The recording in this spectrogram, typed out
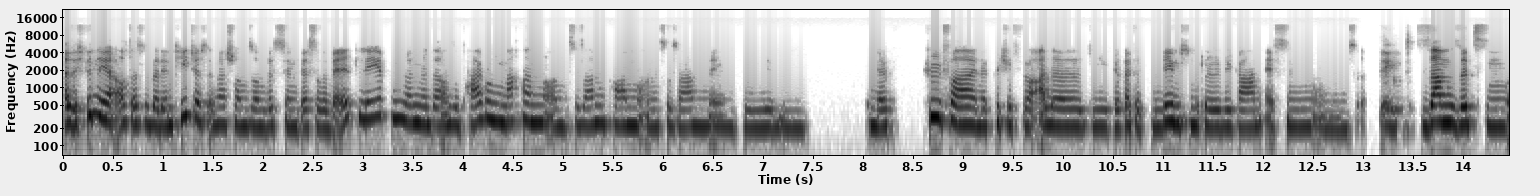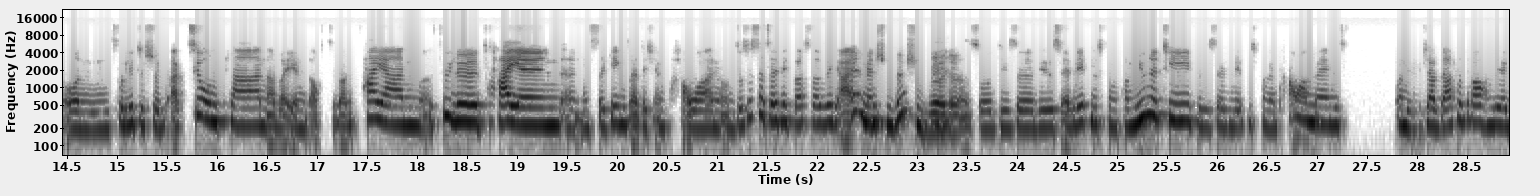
Also ich finde ja auch, dass wir bei den Teachers immer schon so ein bisschen bessere Welt leben, wenn wir da unsere Tagungen machen und zusammenkommen und zusammen irgendwie in der Küfer in der Küche für alle, die geretteten Lebensmittel vegan essen und zusammensitzen und politische Aktionen planen, aber eben auch zusammen feiern, Gefühle teilen, äh, uns da gegenseitig empowern. Und das ist tatsächlich was, was ich allen Menschen wünschen würde. Mhm. So diese, dieses Erlebnis von Community, dieses Erlebnis von Empowerment. Und ich glaube, dafür brauchen wir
